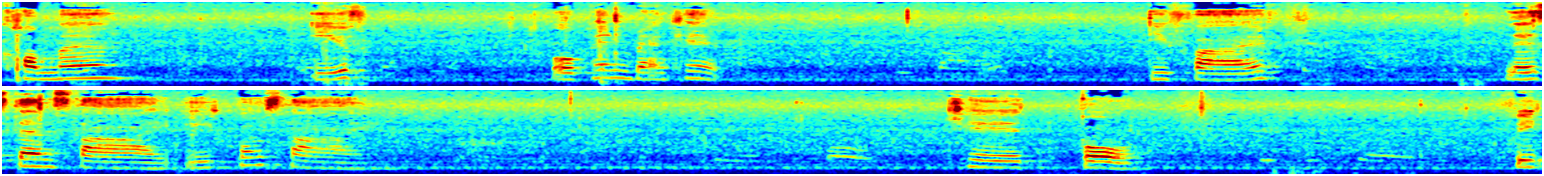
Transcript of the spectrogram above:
comma if open bracket d5 less than sign equal sign k4 fix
